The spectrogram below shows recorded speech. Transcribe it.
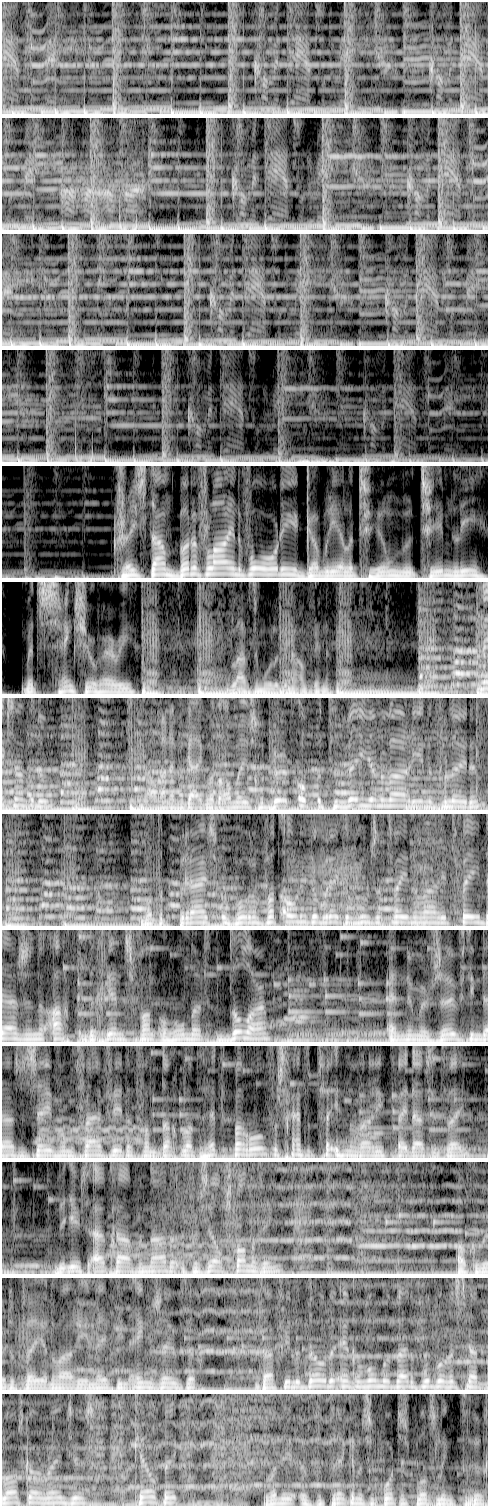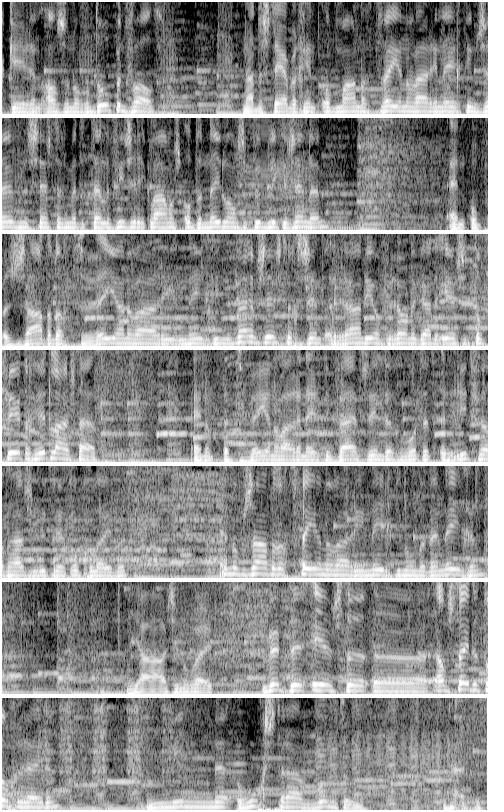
Crazy Town Butterfly in de voorhoorde Gabrielle Chimley met Sanctuary. Blijft een moeilijke naam vinden. Niks aan te doen. Nou, we gaan even kijken wat er allemaal is gebeurd op 2 januari in het verleden. Want de prijs voor een vat olie doorbreekt op woensdag 2 januari 2008 de grens van 100 dollar. En nummer 17.745 van Dagblad Het Parool verschijnt op 2 januari 2002. De eerste uitgave na de verzelfstandiging. Ook gebeurt op 2 januari in 1971. Daar vielen doden en gewonden bij de voetbalwedstrijd Glasgow Rangers Celtic. Wanneer vertrekkende supporters plotseling terugkeren als er nog een doelpunt valt. Nou, de ster begint op maandag 2 januari 1967 met de televisiereclames op de Nederlandse publieke zender. En op zaterdag 2 januari 1965 zendt Radio Veronica de eerste top 40 hitlijst uit. En op 2 januari 1925 wordt het Rietveldhuis in Utrecht opgeleverd. En op zaterdag 2 januari 1909, ja als je nog weet, werd de eerste uh, Elfstedentocht gereden. Mine Hoekstra won toen. Ja, het is...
